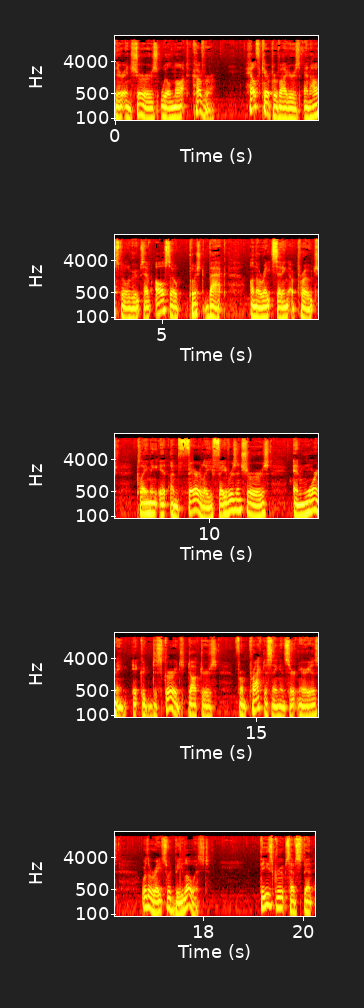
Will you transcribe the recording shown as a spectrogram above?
their insurers will not cover. Healthcare providers and hospital groups have also pushed back on the rate setting approach, claiming it unfairly favors insurers and warning it could discourage doctors from practicing in certain areas where the rates would be lowest. These groups have spent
